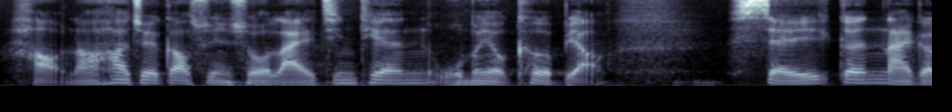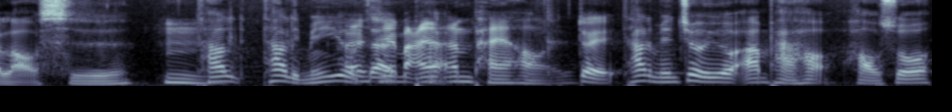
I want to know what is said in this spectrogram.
好，然后他就会告诉你说，来，今天我们有课表。谁跟哪个老师？嗯，他他里面又有在把安排好，对，他里面就有安排好，好说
